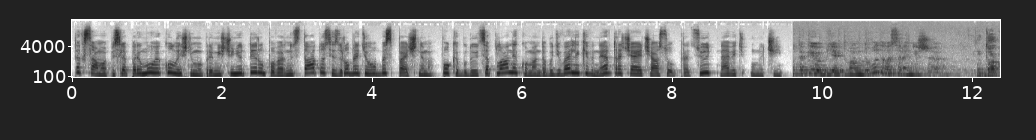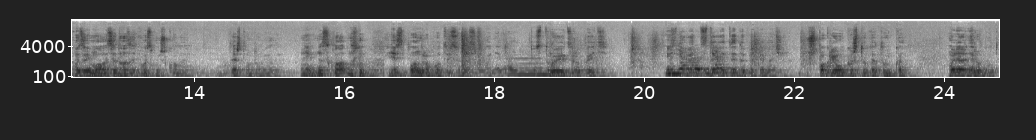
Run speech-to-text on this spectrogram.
Так само після перемоги колишньому приміщенню тиру повернуть статус і зроблять його безпечним. Поки будуються плани, команда будівельників не втрачає часу, працюють навіть уночі. Такий об'єкт вам доводилося раніше? Ну так, ми займалися 28 школою, теж там робили. Ні, не складно. Є план роботи сьогодні, там построїть, зробити. І з 9, з 9 до 5 вечора. Шпакльовка, штукатурка, малярні роботи.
